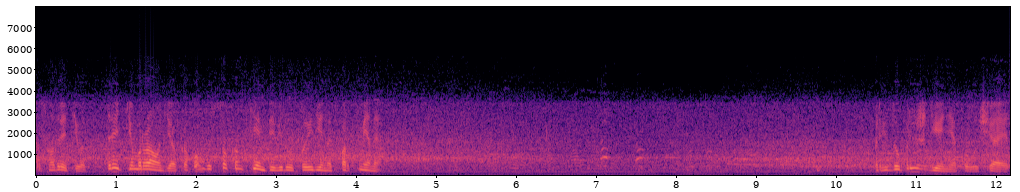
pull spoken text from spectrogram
Посмотрите, вот в третьем раунде, а в каком высоком темпе ведут поединок спортсмены. Предупреждение получает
